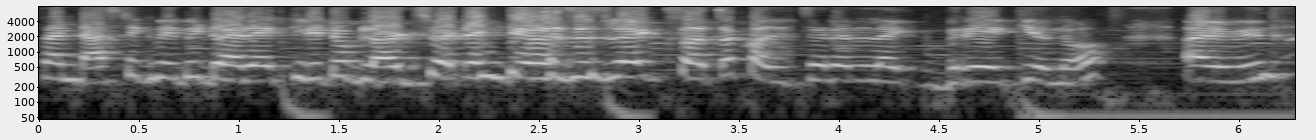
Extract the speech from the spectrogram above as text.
Fantastic Baby directly to Blood, Sweat, and Tears is like such a cultural like break, you know. I mean,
